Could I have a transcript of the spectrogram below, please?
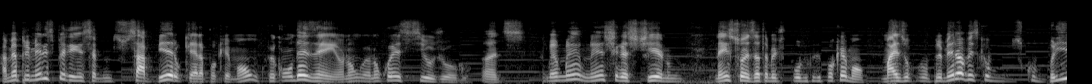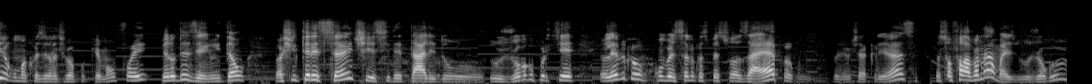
a minha primeira experiência de saber o que era Pokémon foi com o desenho. Eu não, eu não conhecia o jogo antes. Eu nem, nem cheguei a assistir, não- nem sou exatamente o público de Pokémon. Mas o- a primeira vez que eu descobri alguma coisa relativa a Pokémon foi pelo desenho. Então, eu acho interessante esse detalhe do, do jogo, porque eu lembro que eu conversando com as pessoas da época, quando a gente era criança, o pessoal falava, não, mas o jogo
